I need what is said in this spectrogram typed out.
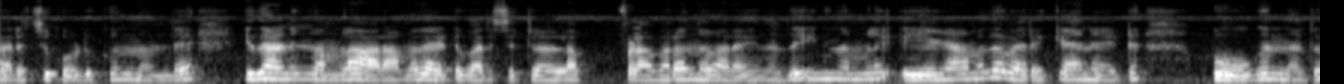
വരച്ച് കൊടുക്കുന്നുണ്ട്. ഇതാണ് നമ്മൾ ആറാമതായിട്ട് വരച്ചിട്ടുള്ള ഫ്ലവർ എന്ന് പറയുന്നത്. ഇനി നമ്മൾ ഏഴാമത് വരയ്ക്കാനായിട്ട് പോകുന്നത്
